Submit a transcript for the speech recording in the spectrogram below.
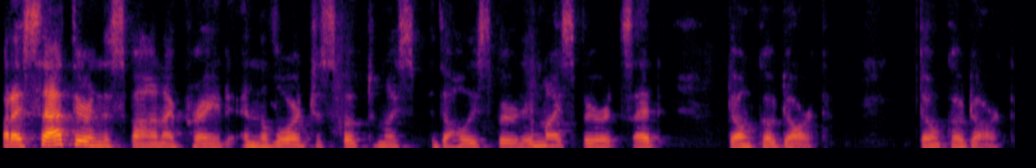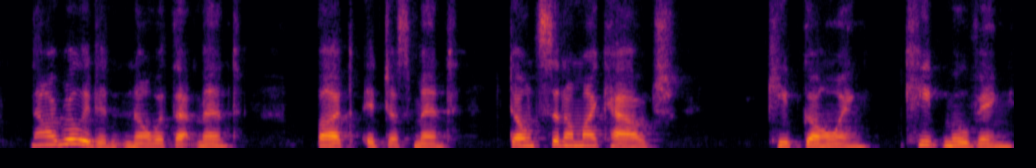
But I sat there in the spa and I prayed, and the Lord just spoke to my, the Holy Spirit in my spirit said, Don't go dark. Don't go dark. Now, I really didn't know what that meant, but it just meant don't sit on my couch, keep going, keep moving.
